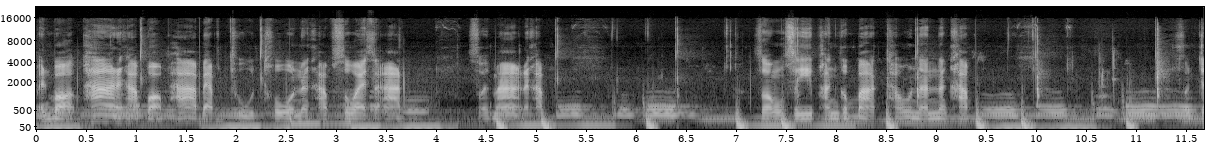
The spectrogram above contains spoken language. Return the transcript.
เป็นเบาะผ้านะครับ เบาะผ้าแบบทูโทนนะครับ สวยสะอาด สวยมากนะครับสองสี่พันกว่าบาทเท่านั้นนะครับ สนใจ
